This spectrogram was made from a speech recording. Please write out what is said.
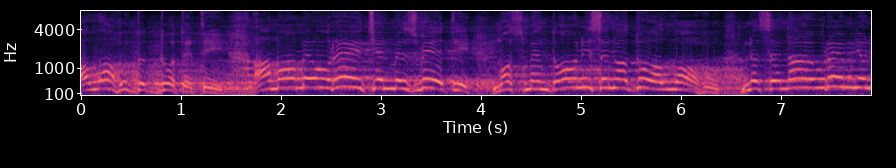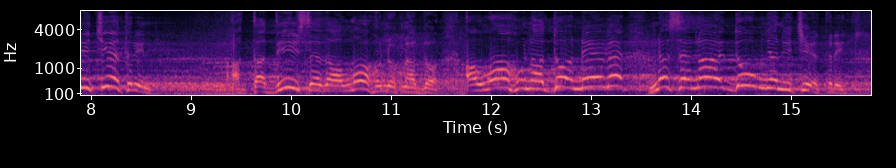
Allahu do të dote ty. Ama me urrejtjen mes veti, mos mendoni se na do Allahu. Nëse na e urrejmë njoni-tjetrin, a ta dish se edhe Allahu nuk na do. Allahu na do neve nëse na e dum njoni-tjetrin.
